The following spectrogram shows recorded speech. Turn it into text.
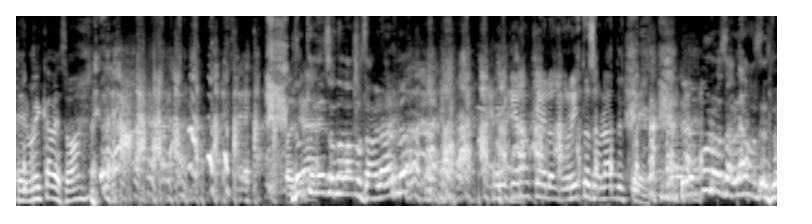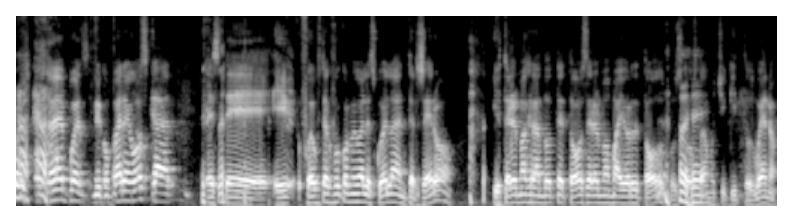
Pero muy cabezón. O no sea, que de eso no vamos a hablar, ¿no? Me dijeron que los burritos hablan después. De los burros hablamos después. Entonces, pues, mi compadre Oscar, este, y fue, usted fue conmigo a la escuela en tercero. Y usted era el más grandote de todos, era el más mayor de todos, pues todos estábamos chiquitos. Bueno,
